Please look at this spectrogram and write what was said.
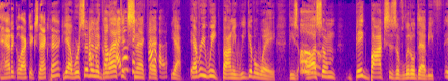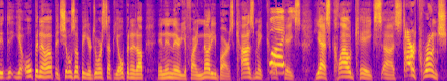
had a galactic snack pack? Yeah, we're sending a galactic snack pack. Yeah, every week, Bonnie, we give away these awesome big boxes of Little Debbie. It, it- you open it up, it shows up at your doorstep. You open it up, and in there you find Nutty Bars, Cosmic What? Cupcakes, yes, Cloud Cakes, uh, Star Crunch,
